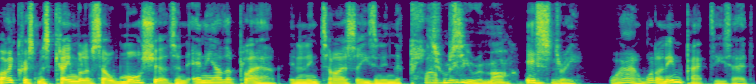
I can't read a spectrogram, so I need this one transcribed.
by Christmas, Kane will have sold more shirts than any other player in an entire season in the club's It's really remarkable. history. Wow, what an impact he's had.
